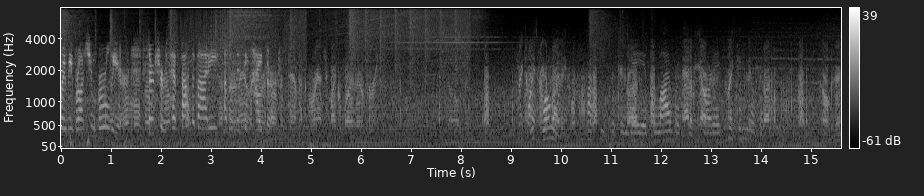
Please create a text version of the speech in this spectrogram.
Story we brought you earlier. Searchers have found the body of a missing hiker. It's growing. Fox News Kristen Day is live with it started. Tiffany Local Okay.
